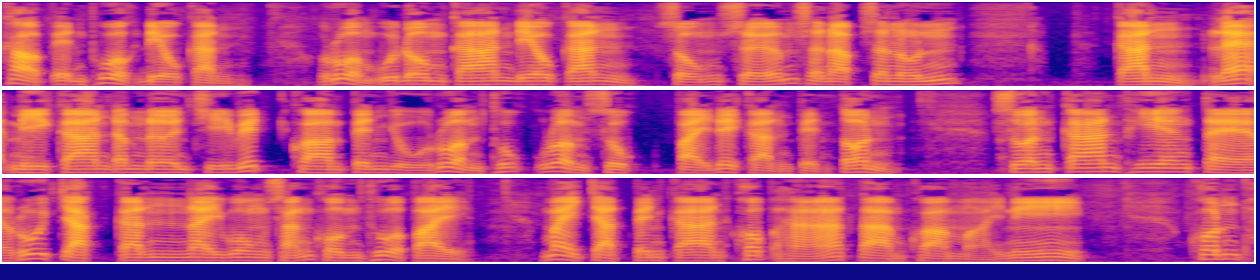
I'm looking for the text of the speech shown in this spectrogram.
เข้าเป็นพวกเดียวกัน ร่วมอุดมการเดียวกัน ส่งเสริมสนับสนุน กันและมีการดำเนินชีวิตความเป็นอยู่ร่วมทุกข์ร่วมสุขไปด้วยกันเป็นต้น ส่วนการเพียงแต่รู้จักกันในวงสังคมทั่วไป ไม่จัดเป็นการคบหาตามความหมายนี้ คนพ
